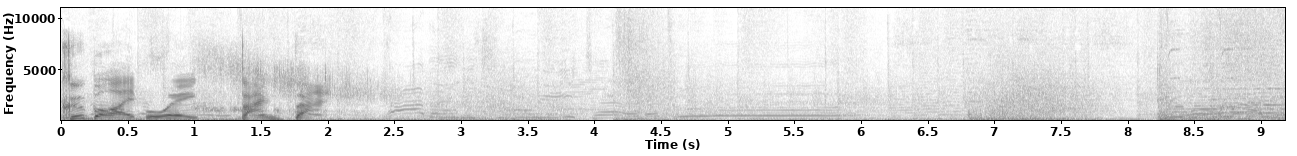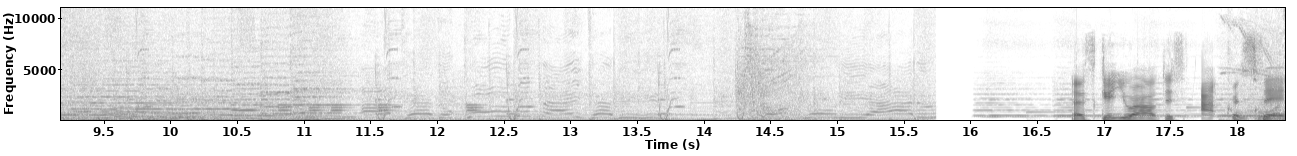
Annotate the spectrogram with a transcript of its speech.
Goodbye, boy. Bang, bang. Let's get you out of this atmosphere.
